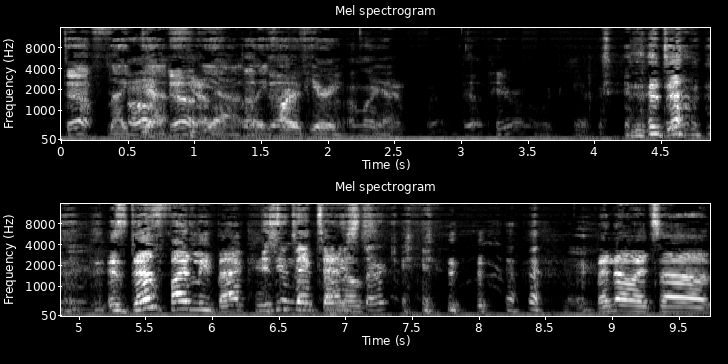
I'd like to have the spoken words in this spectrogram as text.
Deaf. Like oh, death, death. yeah, Not like death. hard of hearing, I'm like, yeah. Death hero. Like, Death, is Death finally back? Can Isn't take that Tony Thanos? Stark? but no, it's uh,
